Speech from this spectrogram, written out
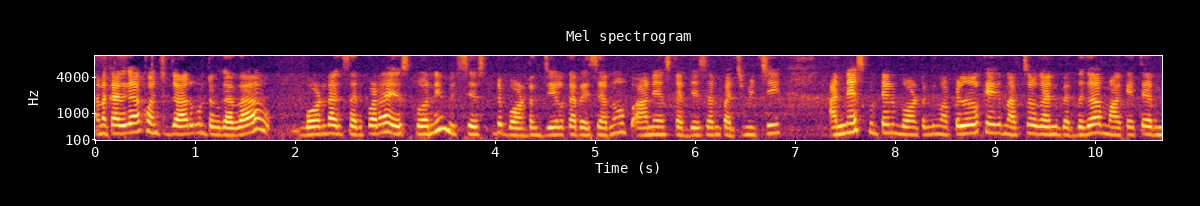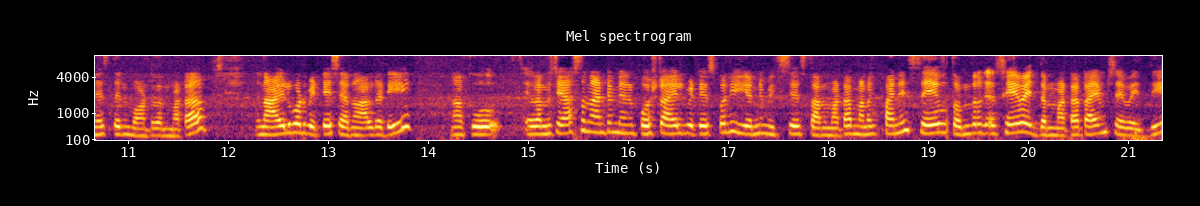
మనకు అదిగా కొంచెం జారుగుంటుంది కదా బోండాకి సరిపడా వేసుకొని మిక్స్ చేసుకుంటే బాగుంటుంది. జీలకర్ర వేసాను ఆనియన్స్ కట్ చేశాను పచ్చిమిర్చి అన్నీ వేసుకుంటేనే బాగుంటుంది. మా పిల్లలకి నచ్చవు కానీ పెద్దగా మాకైతే అన్నీ వేస్తేనే బాగుంటుంది అనమాట నేను ఆయిల్ కూడా పెట్టేశాను ఆల్రెడీ. నాకు ఏదైనా చేస్తున్నా అంటే నేను పోస్ట్ ఆయిల్ పెట్టేసుకొని ఇవన్నీ మిక్స్ చేస్తాను అనమాట మనకు పని సేవ్ తొందరగా సేవ్ అవుద్ది అనమాట టైం సేవ్ అవుద్ది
